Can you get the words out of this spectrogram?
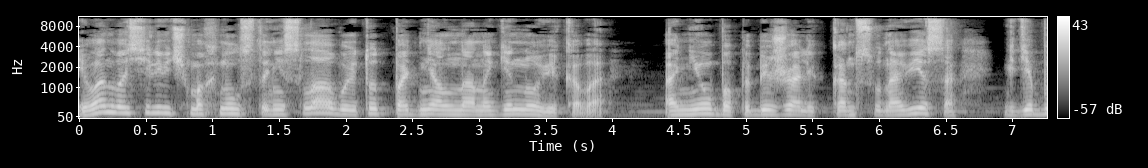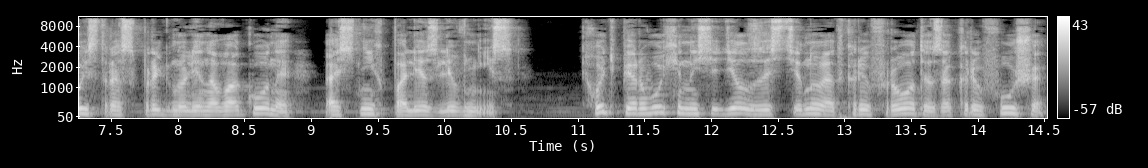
Иван Васильевич махнул Станиславу, и тот поднял на ноги Новикова. Они оба побежали к концу навеса, где быстро спрыгнули на вагоны, а с них полезли вниз. Хоть Первухин и сидел за стеной, открыв рот и закрыв уши,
